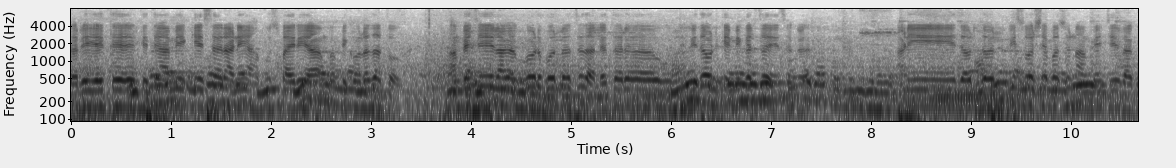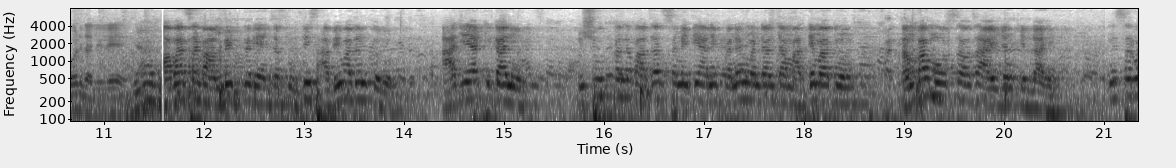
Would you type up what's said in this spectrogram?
तर येथे तिथे आम्ही केसर आणि हापूस पायरी हा आंबा पिकवला जातो. आंब्याचे लागवड बोलायचं झालं तर विदाऊट केमिकलचं आहे सगळं. आणि जवळजवळ वीस वर्षापासून आंब्याची लागवड झालेली आहे. बाबासाहेब आंबेडकर यांच्या स्मृतीस अभिवादन करून आज या ठिकाणी कृषी उत्पन्न बाजार समिती आणि पणन मंडळाच्या माध्यमातून आंबा महोत्सवाचं आयोजन केलं आहे. मी सर्व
